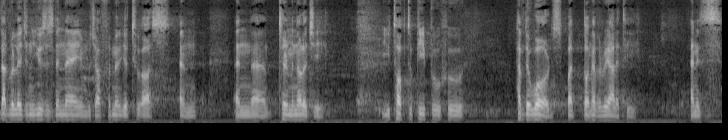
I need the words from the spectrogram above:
that religion uses the name which are familiar to us and, and uh, terminology, you talk to people who have the words but don't have a reality. And it's,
